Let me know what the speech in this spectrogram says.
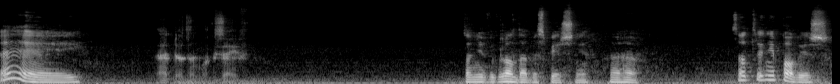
Ej! To nie wygląda bezpiecznie. Aha. Co ty nie powiesz?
